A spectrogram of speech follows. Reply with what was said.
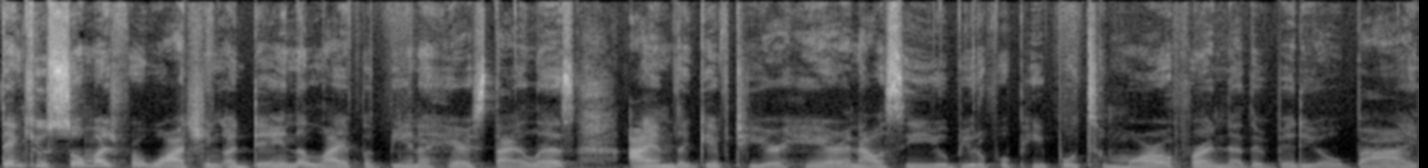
Thank you so much for watching a day in the life of being a hairstylist. I am the gift to your hair, and I'll see you beautiful people tomorrow for another video. Bye.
